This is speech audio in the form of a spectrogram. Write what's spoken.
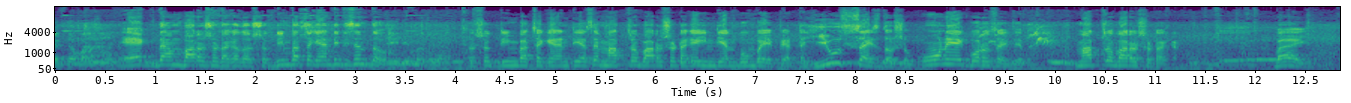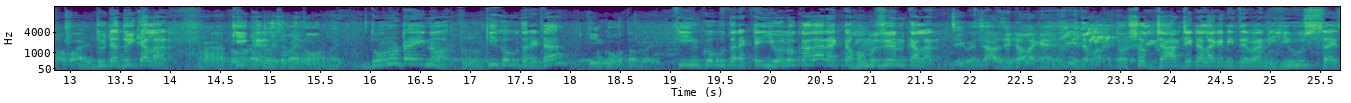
একদম 1200 টাকা। একদম বারোশো টাকা দর্শক। ডিম বাচ্চা গ্যারান্টি দিচ্ছেন তো? দর্শক ডিম বাচ্চা গ্যারান্টি আছে। মাত্র বারোশো টাকা ইন্ডিয়ান বোম্বাই পেয়ারটা হিউজ সাইজ দর্শক। অনেক বড় সাইজের মাত্র বারোশো টাকা। ভাই হ্যাঁ ভাই। দুইটা দুই কালার। হ্যাঁ দোনোটাই হইছে ভাই নর ভাই। দোনোটাই নর। কি কবুতর এটা? কিং কবুতর ভাই। কিং কবুতর একটা ইয়েলো কালার একটা হোমোজিয়ান কালার। জি ভাই যার যেটা লাগে নিতে পারে। দর্শক যার যেটা লাগে নিতে পারেন হিউজ সাইজ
